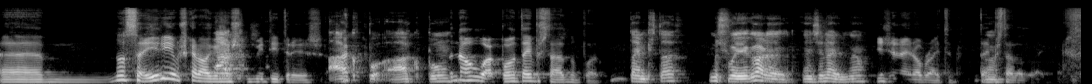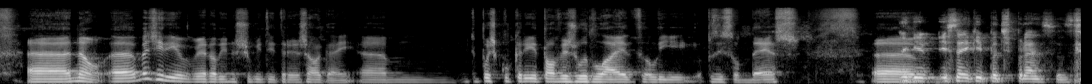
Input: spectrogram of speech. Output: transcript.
Um, não sei, iria buscar alguém aos 23. Acpon. Não, o Acpon está emprestado, não pode. Está emprestado? Mas foi agora, em janeiro, não? Em janeiro ao Brighton. Está Ah. emprestado ao Brighton. Ah, não, ah, mas iria ver ali no Sub-23 alguém. Ahm, depois colocaria talvez o Adelaide ali, a posição de 10. Ah, Equipe- Isso é a equipa de esperanças.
